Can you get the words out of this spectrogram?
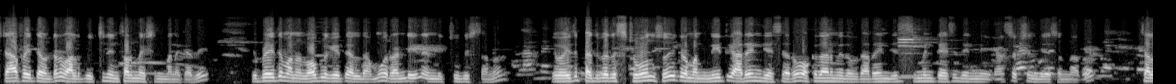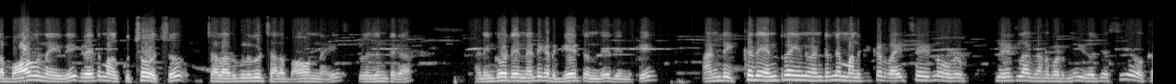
స్టాఫ్ అయితే ఉంటారు వాళ్ళకి ఇచ్చిన ఇన్ఫర్మేషన్ మనకి అది ఇప్పుడైతే మనం లోపలికి అయితే వెళ్దాము. రండి నేను మీకు చూపిస్తాను. ఇవైతే పెద్ద పెద్ద స్టోన్స్ ఇక్కడ మనకి నీట్గా అరేంజ్ చేశారు. ఒకదాని మీద ఒకటి అరేంజ్ చేసి సిమెంట్ వేసి దీన్ని కన్స్ట్రక్షన్ చేస్తున్నారు. చాలా బాగున్నాయి ఇవి. ఇక్కడైతే మనం కూర్చోవచ్చు. చాలా అరుగులు కూడా చాలా బాగున్నాయి ప్లెజెంట్గా. అండ్ ఇంకోటి ఏంటంటే ఇక్కడ గేట్ ఉంది దీనికి. అండ్ ఇక్కడ ఎంటర్ అయిన వెంటనే మనకి ఇక్కడ రైట్ సైడ్లో ప్లేట్ లాగా కనబడుతుంది. ఇది వచ్చేసి ఒక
